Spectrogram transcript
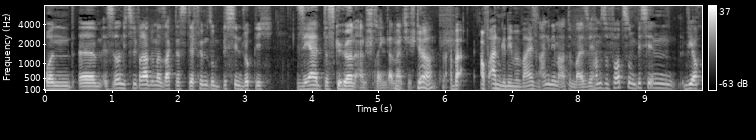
Und ähm, es ist auch nicht zu verraten, wenn man sagt, dass der Film so ein bisschen wirklich sehr das Gehirn anstrengt an manchen Stellen. Ja, aber auf angenehme Weise. angenehme Art und Weise. Wir haben sofort so ein bisschen, wie auch,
